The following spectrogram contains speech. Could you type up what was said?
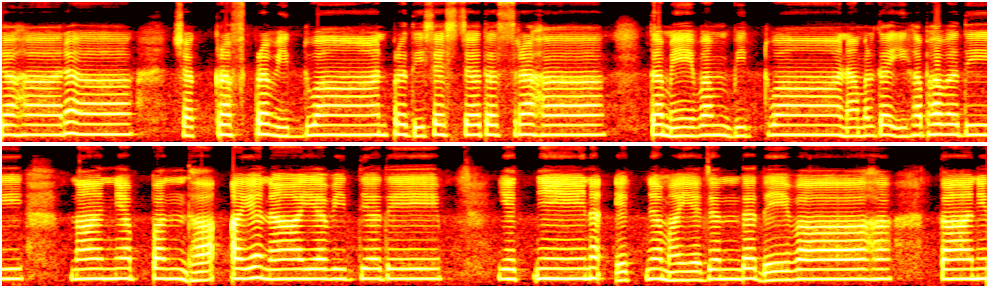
जहार शक्रः प्रविद्वान् प्रदिशश्च तस्रः तमेवं विद्वानमृत इह भवति नान्यपन्थ अयनाय विद्यते यज्ञेन यज्ञमयजन्तदेवाः तानि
